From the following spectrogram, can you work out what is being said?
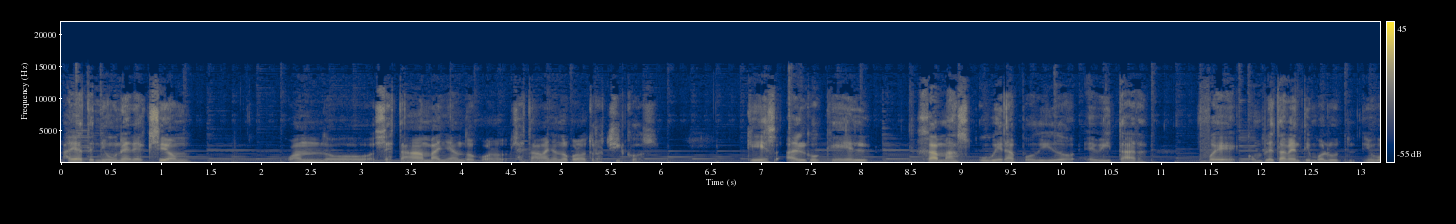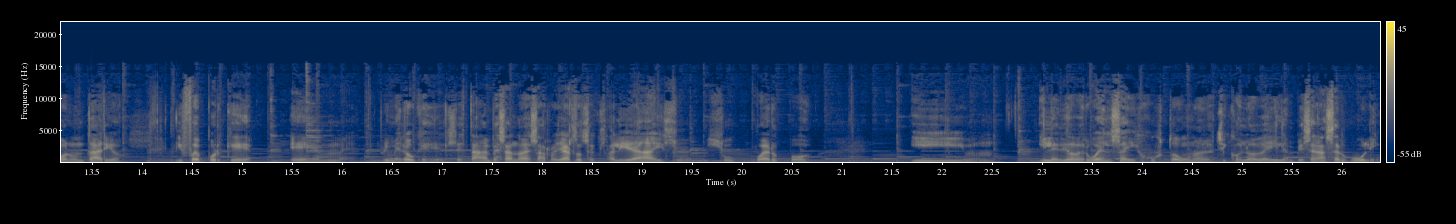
había tenido una erección cuando se estaban bañando con, se estaba bañando con otros chicos, que es algo que él jamás hubiera podido evitar, fue completamente involuntario y fue porque em, primero que se estaba empezando a desarrollar su sexualidad y su, su cuerpo y y le dio vergüenza y justo uno de los chicos lo ve y le empiezan a hacer bullying.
